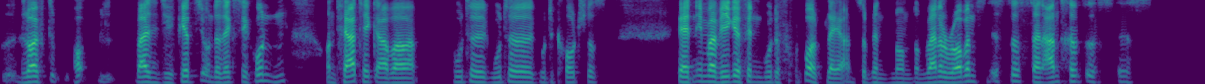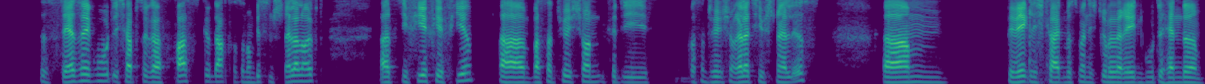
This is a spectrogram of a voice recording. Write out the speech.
läuft, weiß nicht, die 40 unter 6 Sekunden und fertig, aber gute, gute, gute Coaches werden immer Wege finden, gute Football-Player anzubinden. Und, und Randall Robinson ist es, sein Antritt ist, ist, ist sehr, sehr gut. Ich habe sogar fast gedacht, dass er noch ein bisschen schneller läuft als die 444, äh, was natürlich schon für die, was natürlich schon relativ schnell ist. Ähm, Beweglichkeit müssen wir nicht drüber reden, gute Hände.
